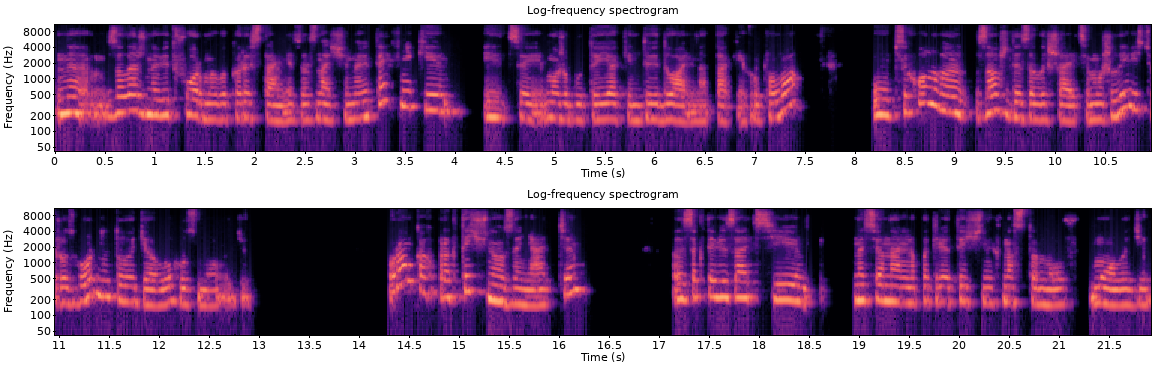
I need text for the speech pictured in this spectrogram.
незалежно від форми використання зазначеної техніки, і це може бути як індивідуальна, так і групова, у психолога завжди залишається можливість розгорнутого діалогу з молоддю. У рамках практичного заняття з активізації національно-патріотичних настанов молоді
